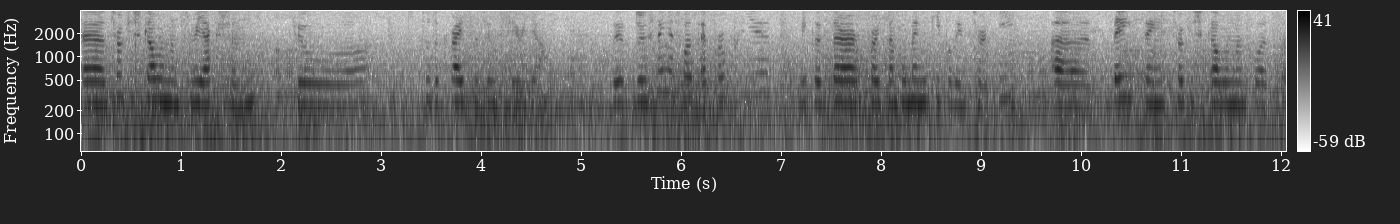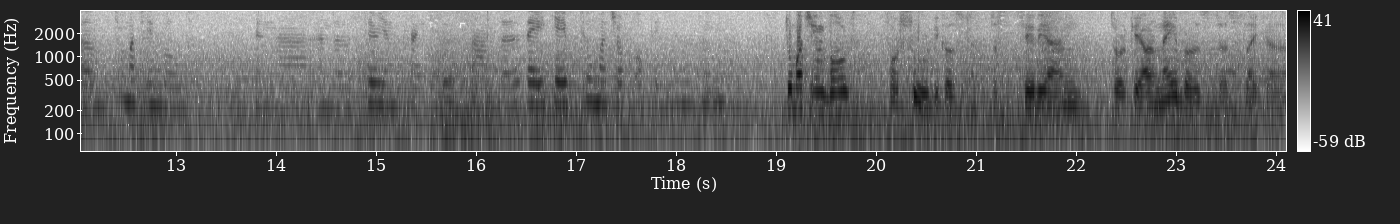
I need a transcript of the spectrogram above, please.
uh, Turkish government's reaction to, uh, to to the crisis in Syria? Do, you think it was appropriate? Because there are, for example, many people in Turkey. Uh, they think Turkish government was um, too much involved in, uh, in the Syrian crisis, and uh, they gave too much of opinions. And, Too much involved for sure because just Syria and Turkey are neighbors. Just like uh,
